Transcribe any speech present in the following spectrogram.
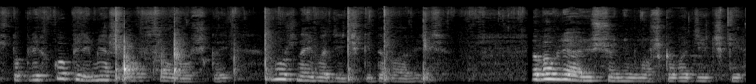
чтобы легко перемешивался ложкой. Можно и водички добавить. Добавляю еще немножко водички.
